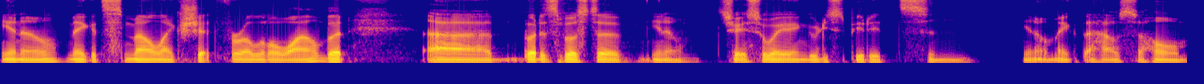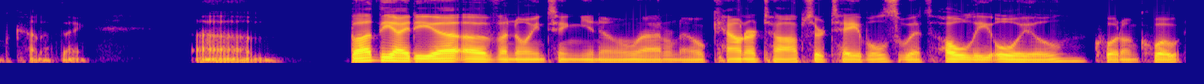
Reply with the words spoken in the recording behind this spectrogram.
you know, make it smell like shit for a little while, but uh, but it's supposed to, you know, chase away angry spirits and you know make the house a home kind of thing. Um, but the idea of anointing, you know, I don't know, countertops or tables with holy oil, quote unquote,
